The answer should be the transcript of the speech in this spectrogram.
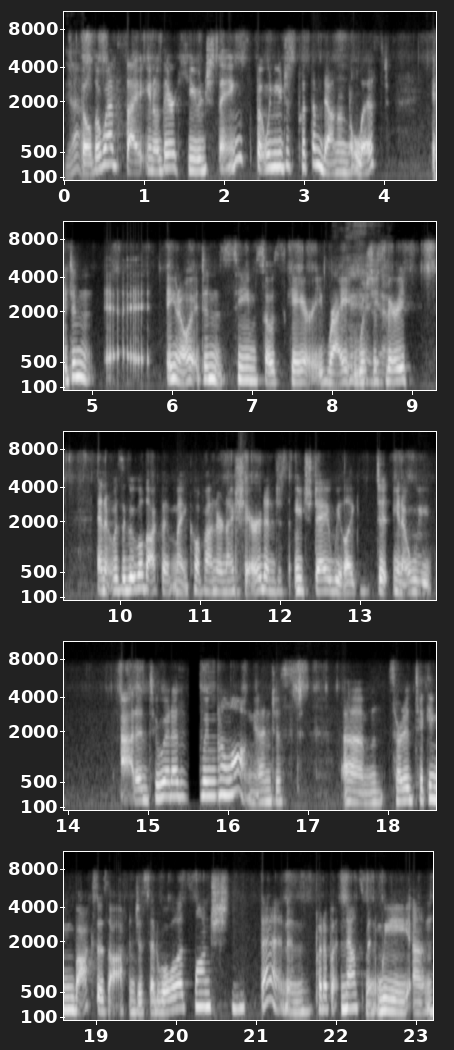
Yeah. build a website. You know, they're huge things, but when you just put them down on a list, it didn't eh, you know it didn't seem so scary right it was just Yeah. very and it was a google doc that my co-founder and i shared and just each day we like did you know we added to it as we went along and just um, started ticking boxes off and just said well let's launch then and put up an announcement. We um,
